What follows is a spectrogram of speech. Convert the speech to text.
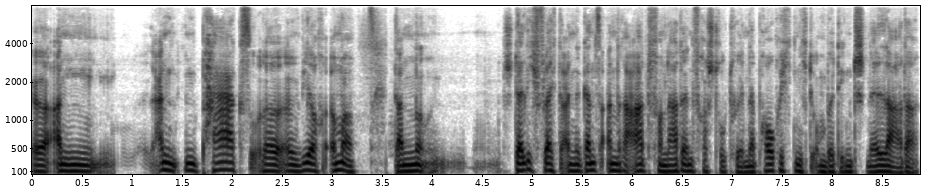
äh, an, an in Parks oder äh, wie auch immer, dann stelle ich vielleicht eine ganz andere Art von Ladeinfrastruktur hin. Da brauche ich nicht unbedingt Schnelllader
